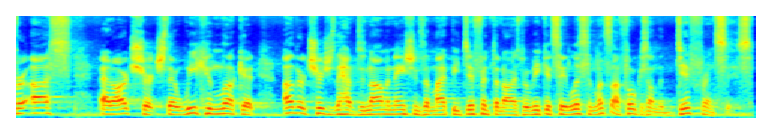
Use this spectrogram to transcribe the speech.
for us at our church, that we can look at other churches that have denominations that might be different than ours, but we could say, listen, let's not focus on the differences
